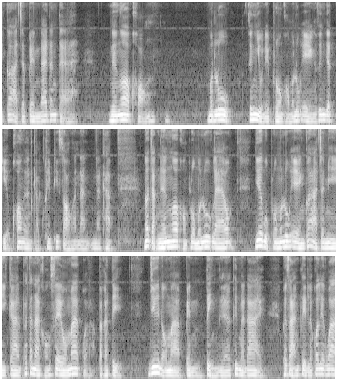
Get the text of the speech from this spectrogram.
ๆ ก็อาจจะเป็นได้ตั้งแต่ เนื้องอกของมดลูก ซึ่งอยู่ในโพรงของมดลูกเอง ซึ่งจะเกี่ยวข้องกันกับคลิปที่ 2 อันนั้นนะครับ นอกจากเนื้องอกของโพรงมดลูกแล้ว เยื่อบุโพรงมดลูกเองก็อาจจะมีการพัฒนาของเซลล์มากกว่าปกติ ยื่นออกมาเป็นติ่งเนื้อขึ้นมาได้ ภาษาอังกฤษเราก็เรียกว่า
